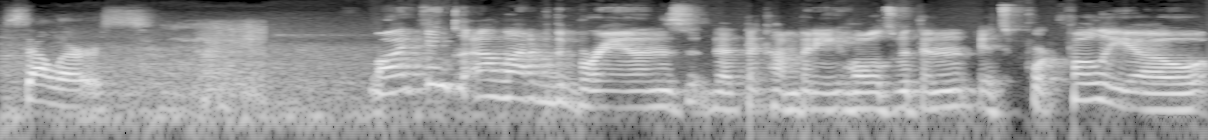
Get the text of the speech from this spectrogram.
sellers? Well, I think a lot of the brands that the company holds within its portfolio,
